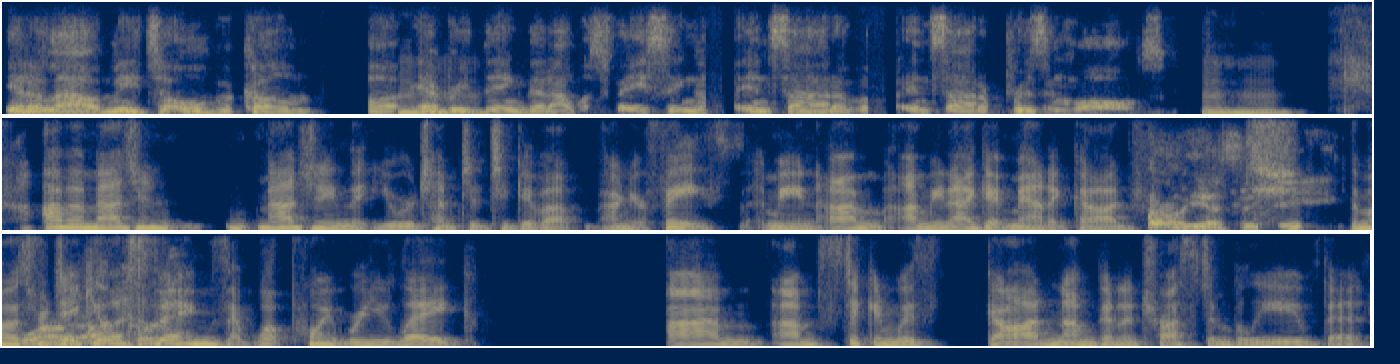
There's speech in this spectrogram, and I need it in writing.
it allowed me to overcome uh, mm-hmm. everything that I was facing inside of inside of prison walls. Mm-hmm. I'm imagine imagining that you were tempted to give up on your faith. I mean, I'm I mean, I get mad at God for oh, yes, the most well, ridiculous things. At what point were you like, I'm I'm sticking with God and I'm going to trust and believe that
